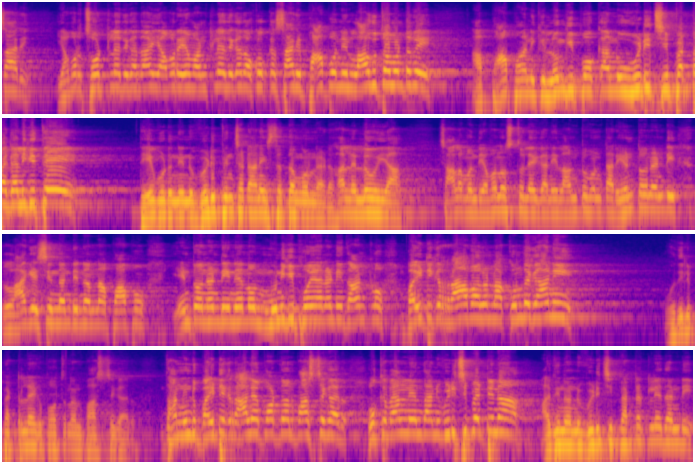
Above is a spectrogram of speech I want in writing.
ఒక్కొక్కసారి ఎవరు చూడలేదు కదా ఎవరు ఏమంటలేదు కదా ఒక్కొక్కసారి పాపం నేను లాగుతూ ఉంటుంది. ఆ పాపానికి లొంగిపోక నువ్వు విడిచిపెట్టగలిగితే దేవుడు నిన్ను విడిపించడానికి సిద్ధంగా ఉన్నాడు. హల్లెలూయా. చాలా మంది యవనస్తులే కానీ ఇలా అంటూ ఉంటారు ఏంటోనండి లాగేసిందండి నన్ను నా పాపం. ఏంటోనండి నేను మునిగిపోయానండి దాంట్లో బయటికి రావాలని నాకుంది కానీ వదిలిపెట్టలేకపోతున్నాను పాస్టర్ గారు. దాని నుండి బయటకు రాలేకపోతున్నాను పాస్టర్ గారు. ఒకవేళ నేను దాన్ని విడిచిపెట్టినా అది నన్ను విడిచిపెట్టట్లేదండి.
